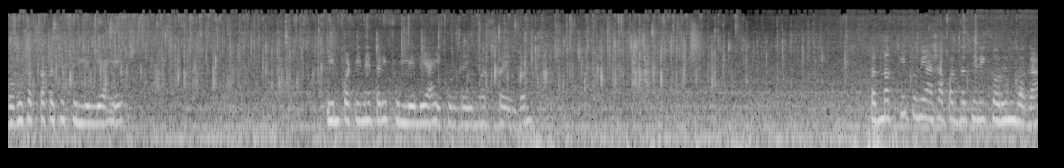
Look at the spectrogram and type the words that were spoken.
बघू शकता कशी फुललेली आहे. तीन पटीने तरी फुललेली आहे कुरडई मस्त एकदम. तर नक्की तुम्ही अशा पद्धतीने करून बघा.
